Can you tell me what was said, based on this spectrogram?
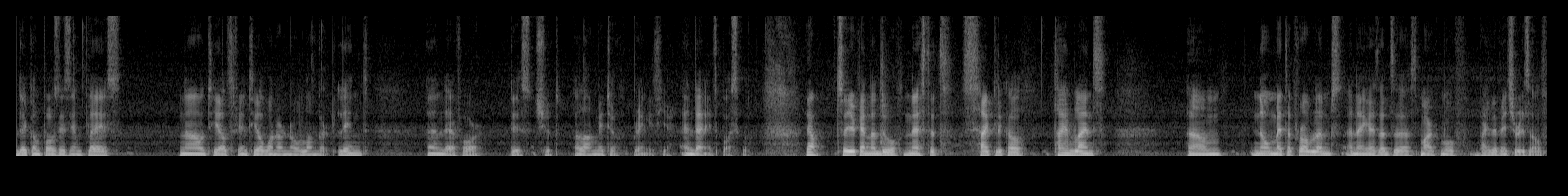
decompose is in place. Now TL3 and TL1 are no longer linked, and therefore this should allow me to bring it here, and then it's possible. Yeah, so you cannot do nested cyclical timelines, um, no meta problems, and I guess that's a smart move by DaVinci Resolve.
